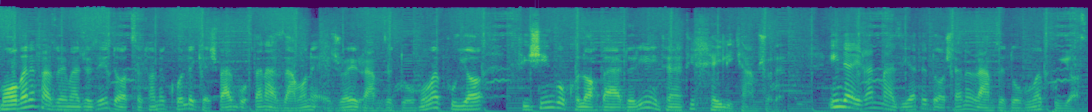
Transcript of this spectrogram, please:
معاون فضای مجازی دادستان کل کشور گفتن از زمان اجرای رمز دوم پویا فیشینگ و کلاهبرداری اینترنتی خیلی کم شده. این دقیقا مزیت داشتن رمز دوم پویاست.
